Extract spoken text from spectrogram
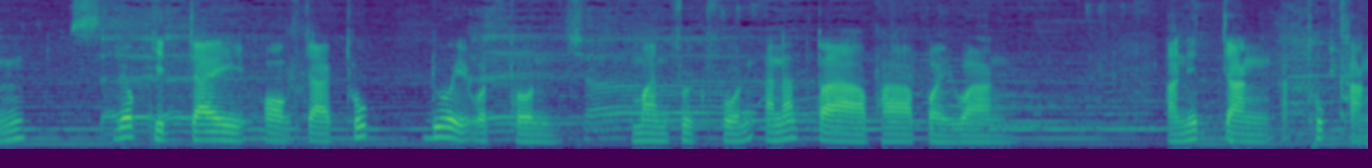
ล ยกจิตใจออกจากทุกข์ด้วยอดทน มันฝึกฝนอนัตตาพาปล่อยวาง อนิจจังทุกขัง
